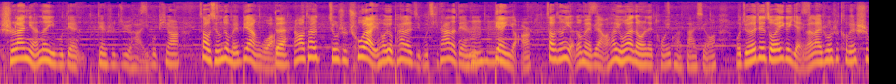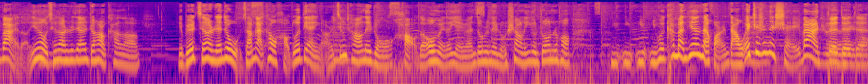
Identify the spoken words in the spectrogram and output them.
十来年的一部电电视剧哈，一部片儿，造型就没变过。对，然后她就是出来以后又拍了几部其他的电视、嗯电影儿，造型也都没变过，她永远都是那同一款发型。我觉得这作为一个演员来说是特别失败的，因为我前段时间正好看了。也别是前段时间，就咱们俩看过好多电影经常那种好的欧美的演员都是那种上了一个妆之后，你你你你会看半天才恍然大悟，哎，嗯这是那谁吧之类的对对对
